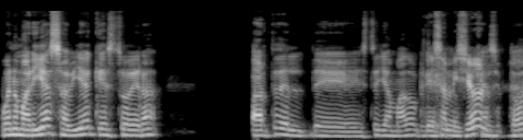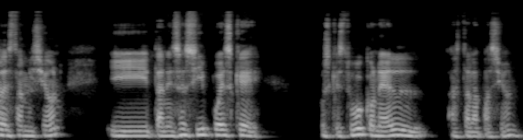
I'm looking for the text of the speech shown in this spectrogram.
Bueno, María sabía que esto era parte del, de este llamado que, de esa misión. aceptó de esta misión. Y tan es así, pues, que, pues, que estuvo con él hasta la pasión.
